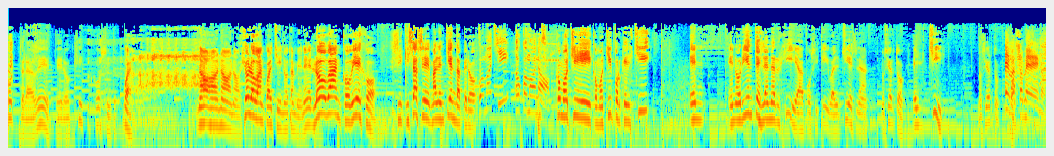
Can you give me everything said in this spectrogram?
Otra vez, pero qué cosa... Bueno. No, no, no. Yo lo banco al chino también, ¿eh? Lo banco, viejo. Si quizás se malentienda, pero... ¿Como chi o como no? Como chi, como chi, porque el chi en, en Oriente es la energía positiva, el chi es la, ¿no es cierto? El chi, ¿no es cierto? más o menos.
